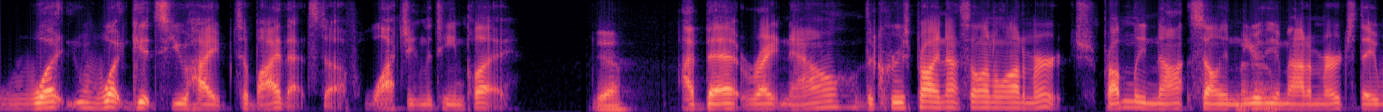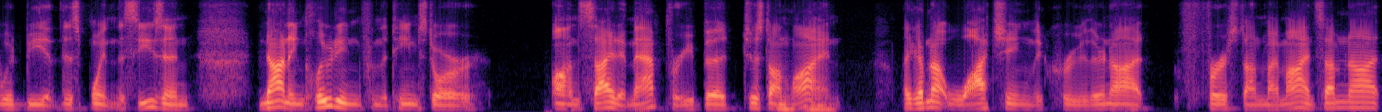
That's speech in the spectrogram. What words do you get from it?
what what gets you hyped to buy that stuff watching the team play yeah I bet right now the crew's probably not selling a lot of merch. Probably not selling near the amount of merch they would be at this point in the season, not including from the team store on site at Mapfre, but just mm-hmm. online. Mm-hmm. Like I'm not watching the crew. They're not first on my mind. So I'm not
